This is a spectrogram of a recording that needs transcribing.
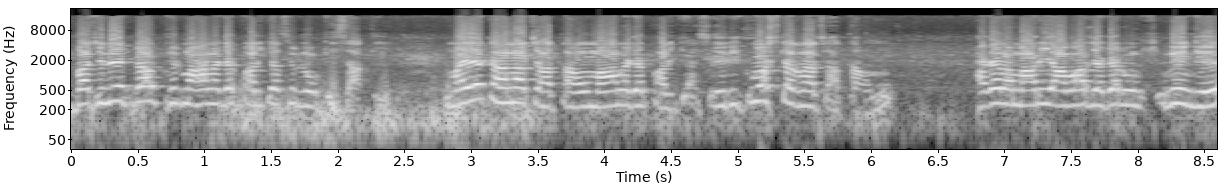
बचने के बाद फिर महानगर पालिका से नोटिस आती है। मैं ये कहना चाहता हूँ महानगर पालिका से रिक्वेस्ट करना चाहता हूँ, अगर हमारी आवाज़ अगर उन सुनेंगे,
